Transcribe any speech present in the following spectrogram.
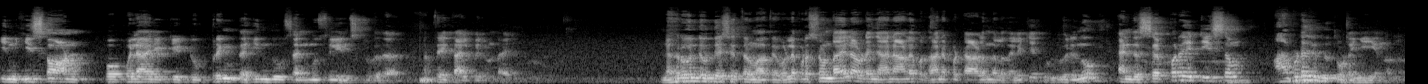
in his own popularity to bring the Hindus and Muslims together. അത്രേ താല്പര്യമുണ്ടായിരുന്നു നെഹ്റുവിന്റെ ഉദ്ദേശത്തിൽ മാത്രമേ ഉള്ള പ്രശ്നം ഉണ്ടായാലും അവിടെ ഞാനാണ് പ്രധാനപ്പെട്ട ആളെന്നുള്ള നിലയ്ക്ക് കൊണ്ടുവരുന്നു ആൻഡ് ദ സെപ്പറേറ്റിസം അവിടെ നിന്ന് തുടങ്ങി എന്നുള്ളതാണ്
